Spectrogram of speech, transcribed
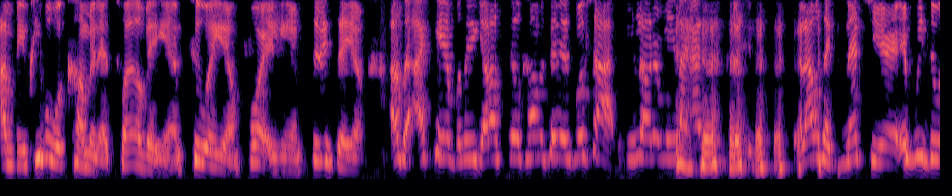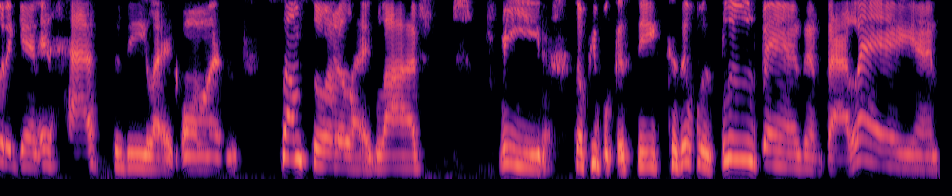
i mean people would come in at 12 a.m 2 a.m 4 a.m 6 a.m i was like i can't believe y'all still coming to this bookshop you know what i mean? Like I, and i was like next year if we do it again it has to be like on some sort of like live feed so people could see. Because it was blues bands and ballet and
